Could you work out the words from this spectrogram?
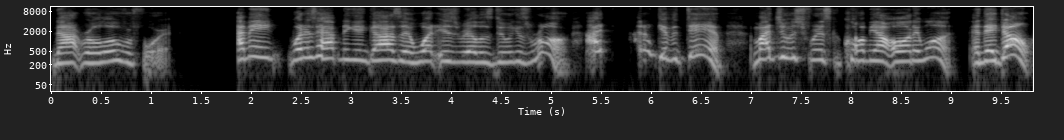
not roll over for it? I mean, what is happening in Gaza and what Israel is doing is wrong. I I don't give a damn. My Jewish friends can call me out all they want, and they don't,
